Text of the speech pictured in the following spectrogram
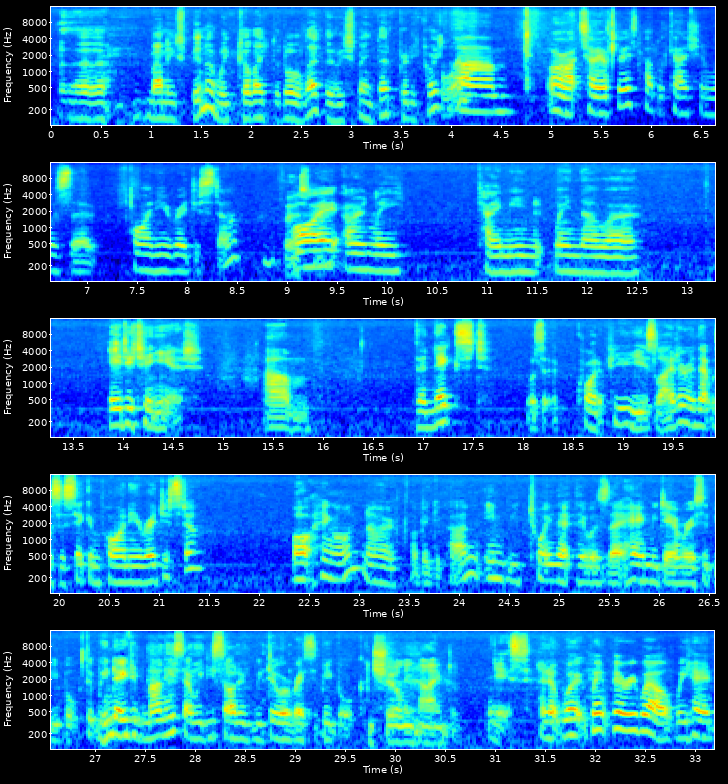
uh, money spinner. We collected all that, then we spent that pretty quickly. Um, all right, so our first publication was the Pioneer Register. First I one. only came in when they were editing it. Um, the next was uh, quite a few years later, and that was the second Pioneer Register. Oh, hang on, no, I beg your pardon. In between that, there was a hand me down recipe book that we needed money, so we decided we'd do a recipe book. And Shirley named it. Yes, and it worked, went very well. We had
